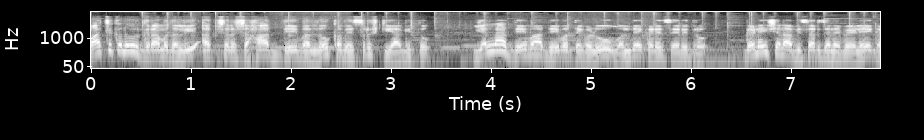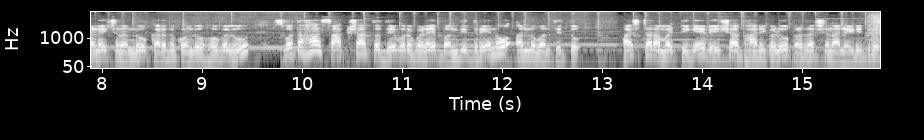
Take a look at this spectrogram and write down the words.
ಮಾಚಕನೂರ್ ಗ್ರಾಮದಲ್ಲಿ ಅಕ್ಷರಶಃ ದೇವಲೋಕವೇ ಸೃಷ್ಟಿಯಾಗಿತ್ತು. ಎಲ್ಲ ದೇವ ದೇವತೆಗಳು ಒಂದೇ ಕಡೆ ಸೇರಿದ್ರು. ಗಣೇಶನ ವಿಸರ್ಜನೆ ವೇಳೆ ಗಣೇಶನನ್ನು ಕರೆದುಕೊಂಡು ಹೋಗಲು ಸ್ವತಃ ಸಾಕ್ಷಾತ್ ದೇವರುಗಳೇ ಬಂದಿದ್ರೇನೋ ಅನ್ನುವಂತಿತ್ತು. ಅಷ್ಟರ ಮಟ್ಟಿಗೆ ವೇಷಧಾರಿಗಳು ಪ್ರದರ್ಶನ ನೀಡಿದ್ರು.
